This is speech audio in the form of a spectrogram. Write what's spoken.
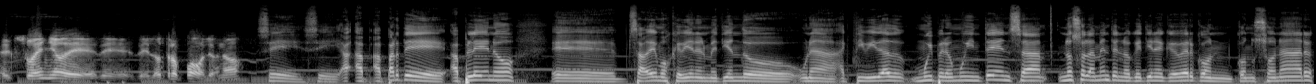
el sueño de- de- del otro polo, ¿no? Sí, sí. A- aparte, a pleno, eh, sabemos que vienen metiendo una actividad muy, pero muy intensa, no solamente en lo que tiene que ver con, con sonar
